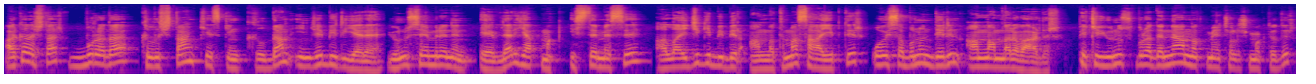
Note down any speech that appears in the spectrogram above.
Arkadaşlar burada kılıçtan keskin, kıldan ince bir yere Yunus Emre'nin evler yapmak istemesi alaycı gibi bir anlatıma sahiptir. Oysa bunun derin anlamları vardır. Peki Yunus burada ne anlatmaya çalışmaktadır?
